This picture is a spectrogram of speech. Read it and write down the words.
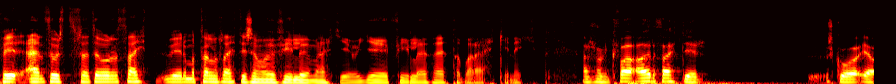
fyr, En þú veist, þetta voru þætt Við erum að tala um þætti sem við fíluðum ekki Og ég fílaði þetta bara ekki neitt. En svona hvað aðri þættir sko, já,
